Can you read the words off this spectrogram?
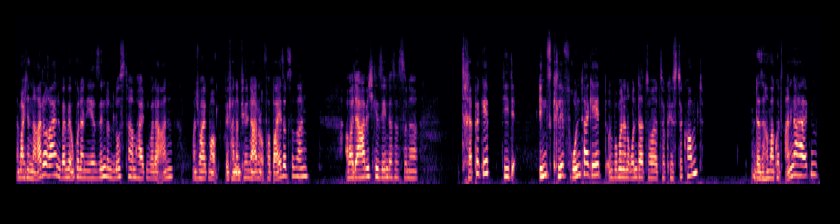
Dann mache ich eine Nadel rein und wenn wir irgendwo in der Nähe sind und Lust haben, halten wir da an. Manchmal halt mal, wir fahren an vielen Nadeln auch vorbei sozusagen. Aber da habe ich gesehen, dass es so eine Treppe gibt, die ins Cliff runtergeht und wo man dann runter zur, zur Küste kommt. Und da haben wir kurz angehalten,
